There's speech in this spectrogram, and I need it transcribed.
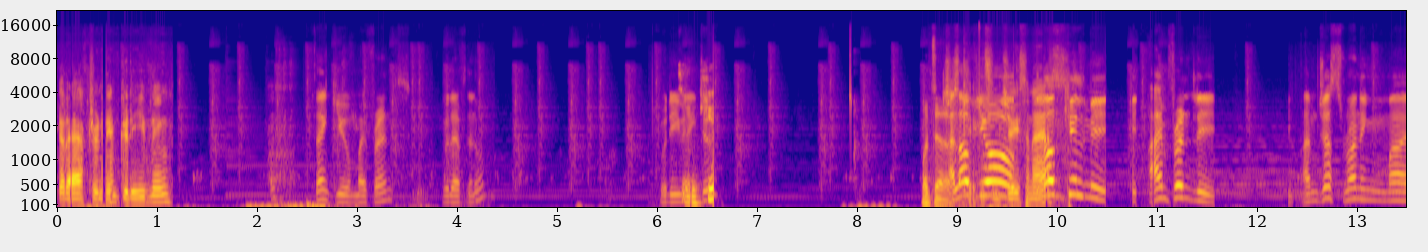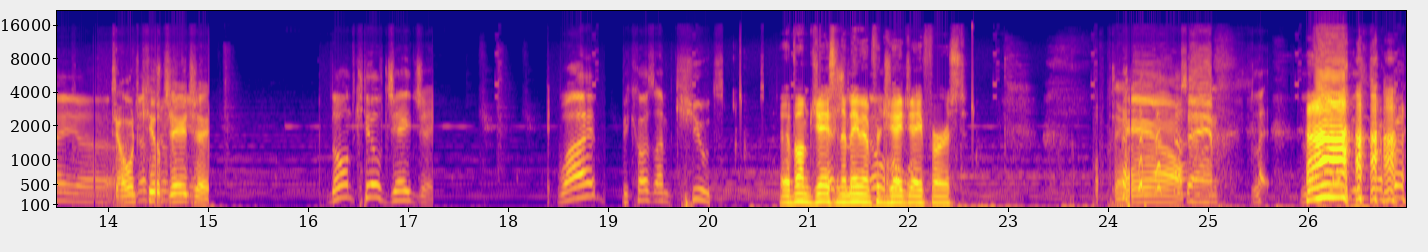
Good afternoon, good evening. Thank you, my friends. Good afternoon. Good evening. Thank too. you. What's up? I love you. Jason Don't kill me. I'm friendly. I'm just running my. Uh, Don't kill joking. JJ. Don't kill JJ. Why? Because I'm cute. If I'm Jason, I'm Hashtag aiming for no JJ first. Damn. Same.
